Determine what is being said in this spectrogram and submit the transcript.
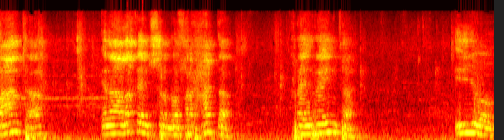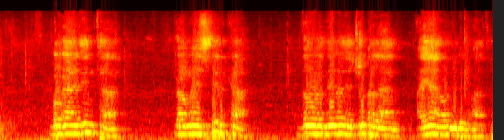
maanta inaan la qaybsano farxadda rayraynta iyo bogaadinta dhammaystirka dowladnimada jubbaland ayaan u nimid maanta.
